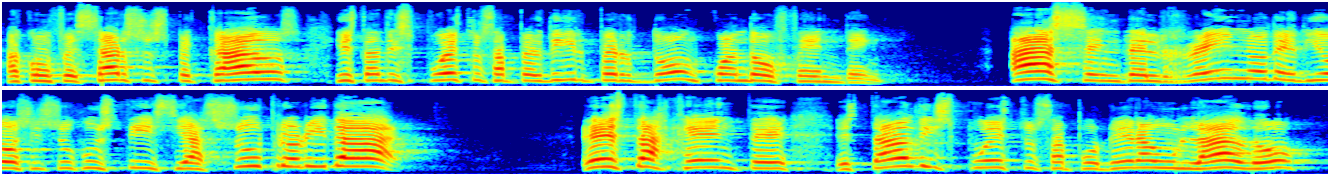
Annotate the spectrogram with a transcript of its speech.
a confesar sus pecados y están dispuestos a pedir perdón cuando ofenden. Hacen del reino de Dios y su justicia su prioridad. Esta gente está dispuestos a poner a un lado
